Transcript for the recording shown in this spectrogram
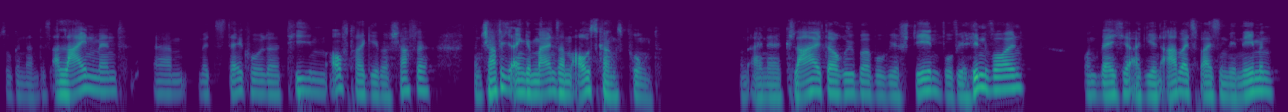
sogenanntes Alignment ähm, mit Stakeholder, Team, Auftraggeber schaffe, dann schaffe ich einen gemeinsamen Ausgangspunkt und eine Klarheit darüber, wo wir stehen, wo wir hinwollen und welche agilen Arbeitsweisen wir nehmen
